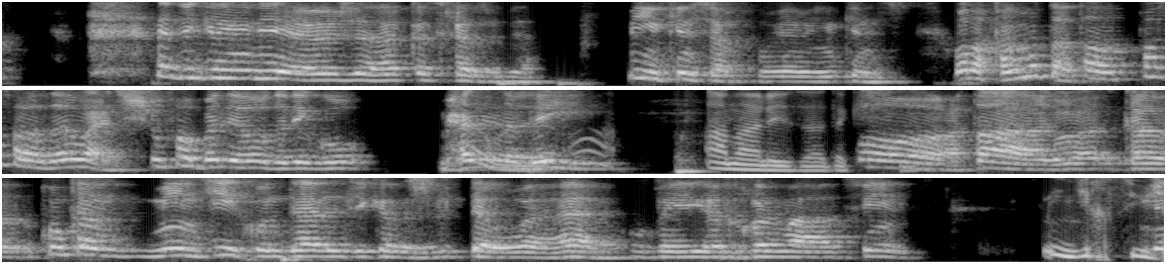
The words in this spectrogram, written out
هذيك اليمينية عوجه هكاك خارج بها. ما يمكنش أخويا ما يمكنش. ما تعطى الباس هذا واحد. الشوفه بان رودريغو بحال بي أناليز هذاك الشيء. عطاه كون كان ميندي يكون دار ديك الرجل حتى هو ها وبي يدخل ما عرفت فين. مين خصو يجي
